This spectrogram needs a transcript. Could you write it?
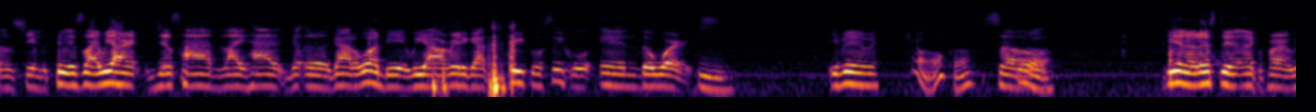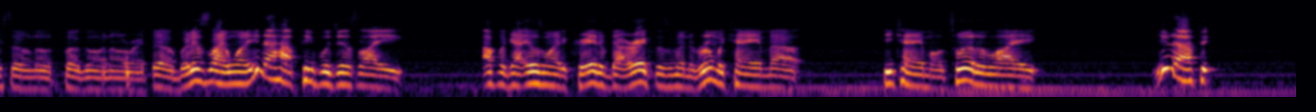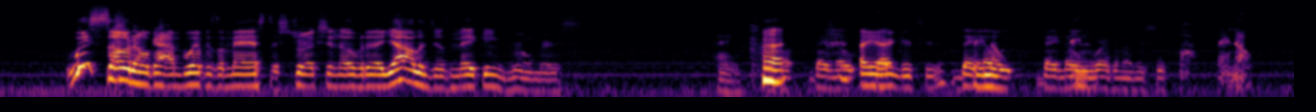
Ghost of Tsushima 2. It's like we are just how like how uh, God of War did. We already got the prequel sequel in the works. Mm. You feel me? Oh okay. So you know that's still unconfirmed. We still don't know what the fuck going on right there. But it's like one. You know how people just like I forgot it was one of the creative directors when the rumor came out. He came on Twitter like, you know, we so don't got weapons of mass destruction over there. Y'all are just making rumors. Hey, they know. They know Oh yeah, I get you. They, They know, know. We, they know They we know. working on this shit. Fuck. They know.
